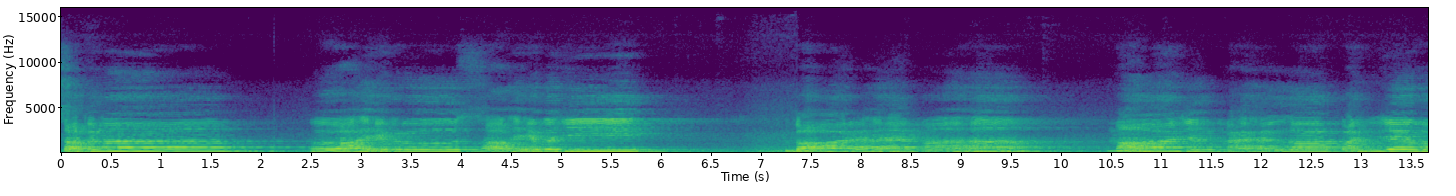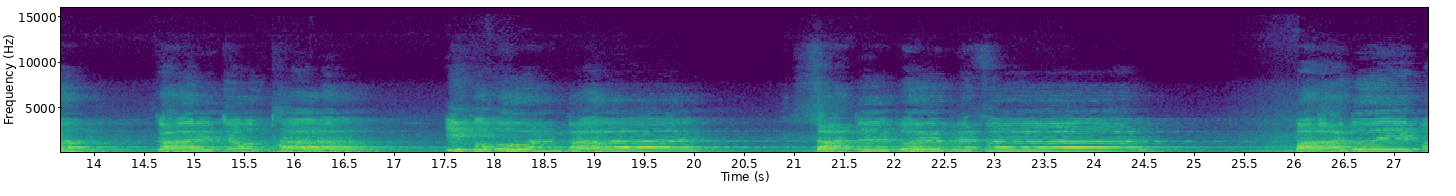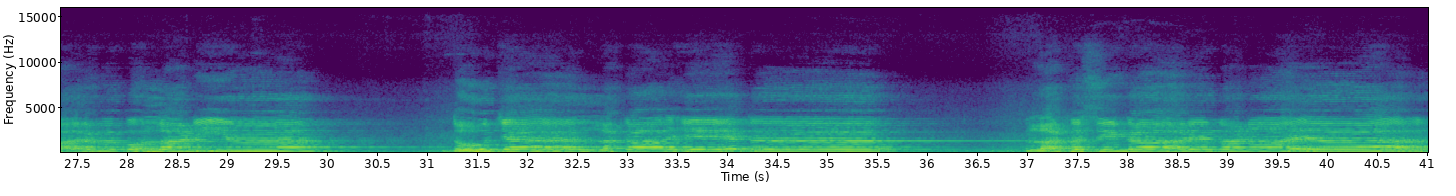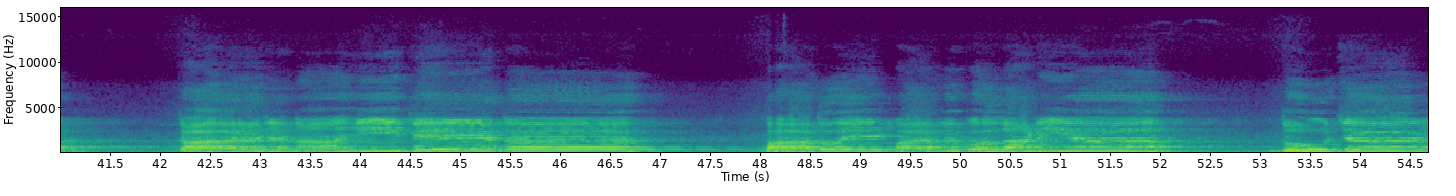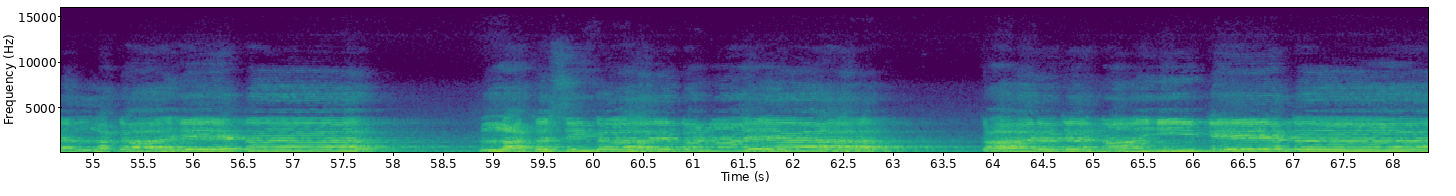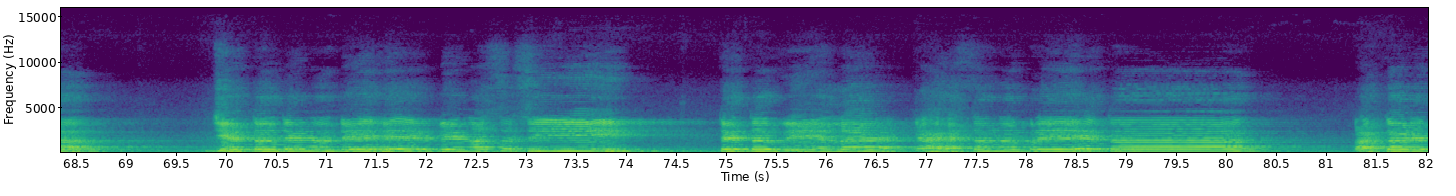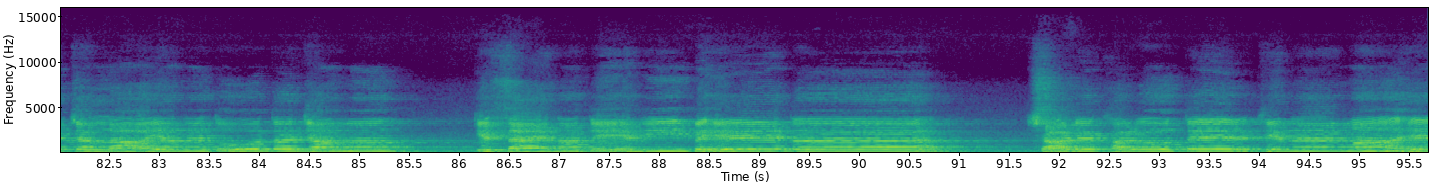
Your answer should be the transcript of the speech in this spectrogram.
ਸਤਨਾਮ। ਵਾਹਿਗੁਰੂ ਸਾਹਿਬ ਜੀ। ਬਾਰਹ ਮਹਾ ਮਾਜ ਮਹਿਲਾ ਪੰਜਵਾ ਘਰ ਚੌਥਾ। ਇਕ ਓੰਕਾਰ। ਸਤ ਗੁਰ ਪ੍ਰਸਾਦ। ਭਾਦੋਏ ਭਰਮ ਭੁਲਾਣੀਆਂ। ਦੂਜੈ ਲਗਾ ਹੇਤ ਲਖ ਸਿੰਗਾਰ ਬਣਾਇਆ। ਕਾਰਜ ਨਾਹੀ ਕੇਤ ਭਾਦੋਏ ਭਰਮ ਭੁਲਾਣੀਆਂ। ਦੂਜ ਲਗਾ ਹੇਤ ਲਖ ਸਿੰਗਾਰ ਬਣਾਇਆ। ਕਾਰਜ ਨਾਹੀ ਕੇਤ। ਜਿਤ ਦਿਨ ਦੇਹ ਬਿਨਸਸੀ ਤਿਤ ਵੇਲ ਕਹਿਤਨ ਪ੍ਰੇਤ। ਪਕੜ ਚਲਾਇਨ ਕਿਸੈ ਨਾ ਦੇਵੀ ਭੇਤ ਛੜ ਖੜੋਤੇ ਖਿਨ ਮਾਹੇ,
